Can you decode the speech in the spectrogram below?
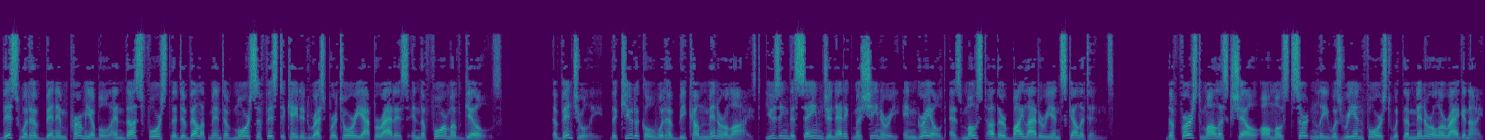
This would have been impermeable and thus forced the development of more sophisticated respiratory apparatus in the form of gills. Eventually, the cuticle would have become mineralized, using the same genetic machinery as most other bilaterian skeletons. The first mollusk shell almost certainly was reinforced with the mineral aragonite.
